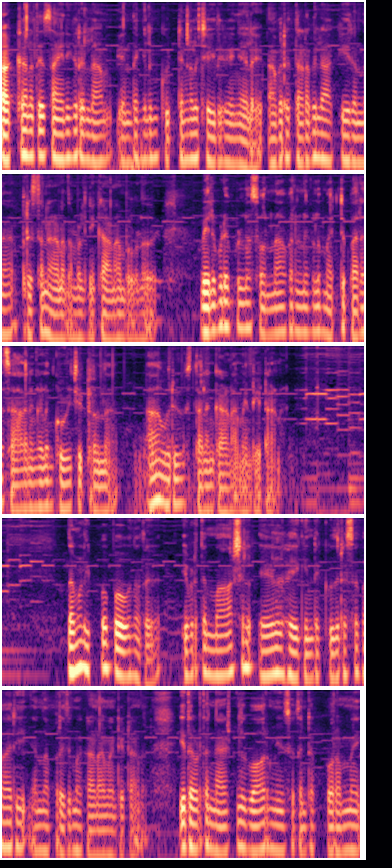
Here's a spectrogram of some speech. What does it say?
അക്കാലത്തെ സൈനികരെല്ലാം എന്തെങ്കിലും കുറ്റങ്ങൾ ചെയ്തു കഴിഞ്ഞാൽ അവരെ തടവിലാക്കിയിരുന്ന പ്രിസണാണ് ഇനി കാണാൻ പോകുന്നത്. വിലപിടിപ്പുള്ള സ്വർണാഭരണങ്ങളും മറ്റ് പല സാധനങ്ങളും കുഴിച്ചിട്ടിരുന്ന ആ ഒരു സ്ഥലം കാണാൻ വേണ്ടിയിട്ടാണ്. നമ്മളിപ്പോൾ പോകുന്നത് ഇവിടുത്തെ മാർഷൽ ഏൾ ഹേഗിന്റെ കുതിരസവാരി എന്ന പ്രതിമ കാണാൻ വേണ്ടിയിട്ടാണ്. ഇത് അവിടുത്തെ നാഷണൽ വാർ മ്യൂസിയത്തിന്റെ പുറമെ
